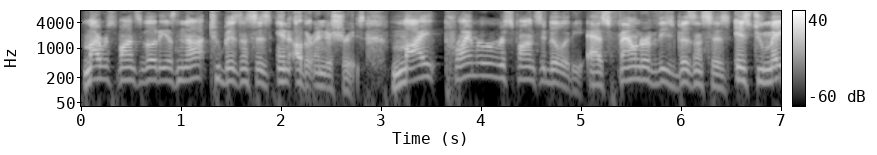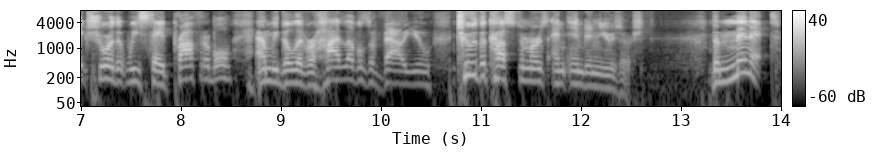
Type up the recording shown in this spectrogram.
My responsibility is not to businesses in other industries. My primary responsibility as founder of these businesses is to make sure that we stay profitable and we deliver high levels of value to the customers and end users. The minute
